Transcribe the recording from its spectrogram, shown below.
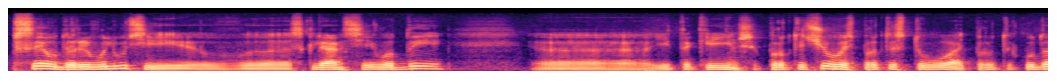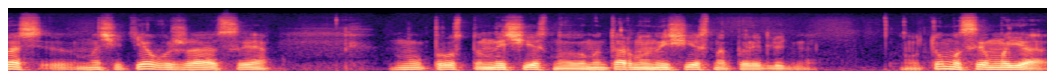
псевдореволюції в склянці води е, і таке інше. Проти чогось протестувати, проти кудись, значить, я вважаю це ну, просто нечесно, елементарно нечесно перед людьми. От, Тому це моя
